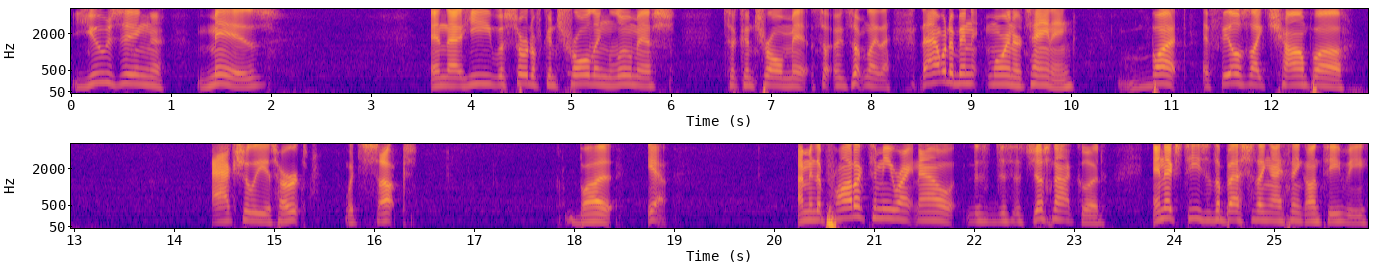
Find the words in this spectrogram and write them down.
using Miz and that he was sort of controlling Lumis to control Miz, something like that. That would have been more entertaining, but it feels like Ciampa actually is hurt, which sucks. But yeah, I mean the product to me right now is just is just not good. NXT is the best thing I think on TV.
